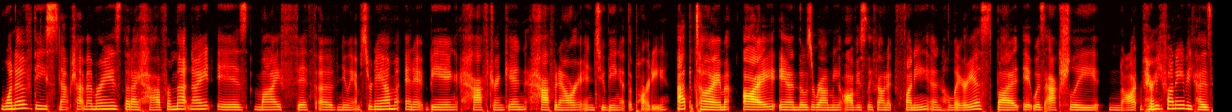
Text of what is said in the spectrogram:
One of the Snapchat memories that I have from that night is my my fifth of New Amsterdam and it being half drinking, half an hour into being at the party. At the time, I and those around me obviously found it funny and hilarious, but it was actually not very funny because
